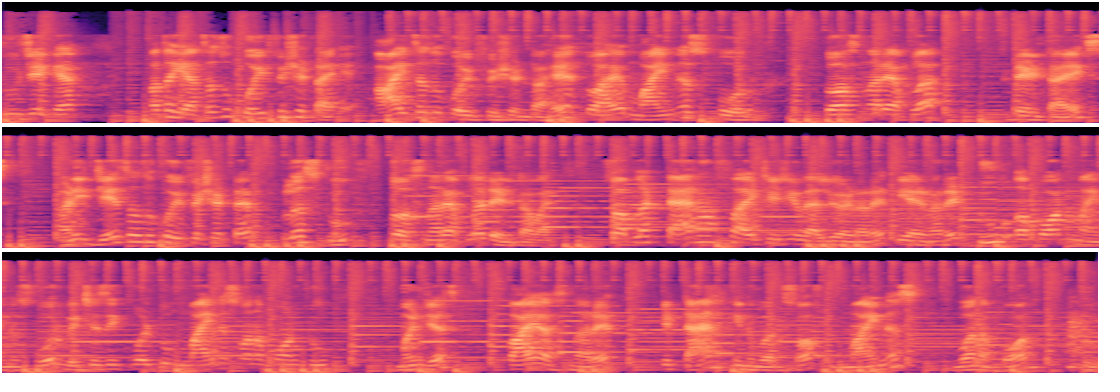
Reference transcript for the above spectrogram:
two J cap आता याचा जो कोइफिशियंट आहे आयचा जो कोइफिशियंट आहे तो आहे मायनस फोर तो असणार आहे आपला डेल्टा एक्स आणि जेचा जो कोइफिशियंट आहे प्लस टू तो असणार आहे आपला डेल्टा वाय सो आपला टॅन ऑफ फाय ची जी व्हॅल्यू येणार आहे ती येणार आहे two upon minus four which is equal to minus one upon two म्हणजेच फाय असणार आहे की tan inverse of minus one upon two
